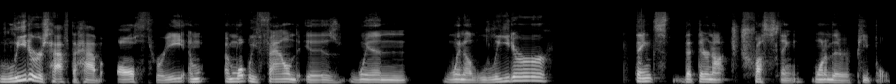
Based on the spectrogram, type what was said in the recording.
Leaders have to have all three. And, and what we found is when when a leader thinks that they're not trusting one of their people,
